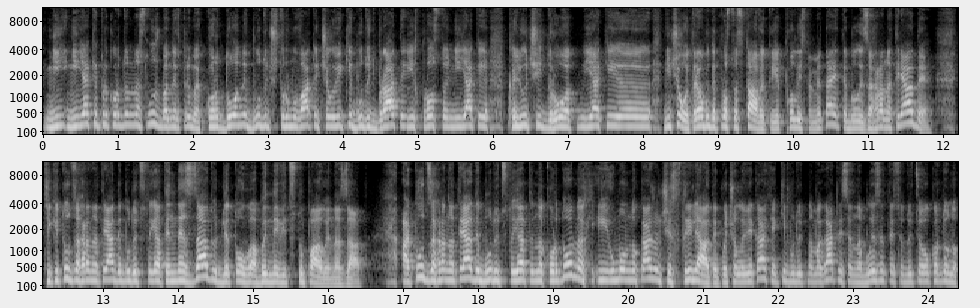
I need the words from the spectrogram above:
Ні, ніяка прикордонна служба не втримає. Кордони будуть штурмувати чоловіки, будуть брати їх просто ніякий колючий дрот, ніякі е, нічого. Треба буде просто ставити, як колись пам'ятаєте, були загранатряди. Тільки тут загранатряди будуть стояти не ззаду для того, аби не відступали назад. А тут загранатряди будуть стояти на кордонах і, умовно кажучи, стріляти по чоловіках, які будуть намагатися наблизитися до цього кордону.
